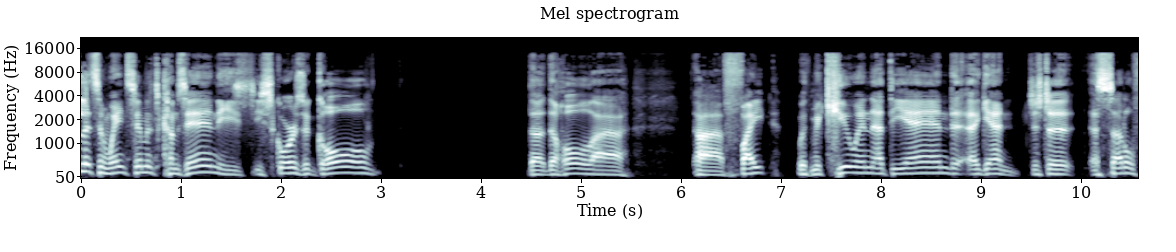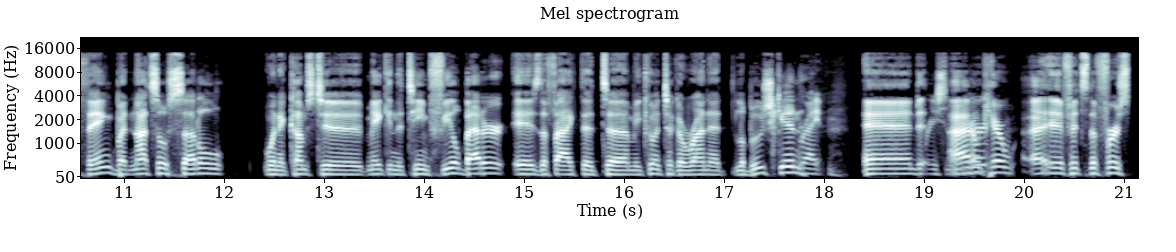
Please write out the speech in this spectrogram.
listen, Wayne Simmonds comes in, he's he scores a goal. The the whole uh, uh, fight with MacEwen at the end, again, just a, a subtle thing, but not so subtle when it comes to making the team feel better. Is the fact that uh, MacEwen took a run at Lyubushkin, Right. And Recently I don't hurt. care uh, if it's the first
